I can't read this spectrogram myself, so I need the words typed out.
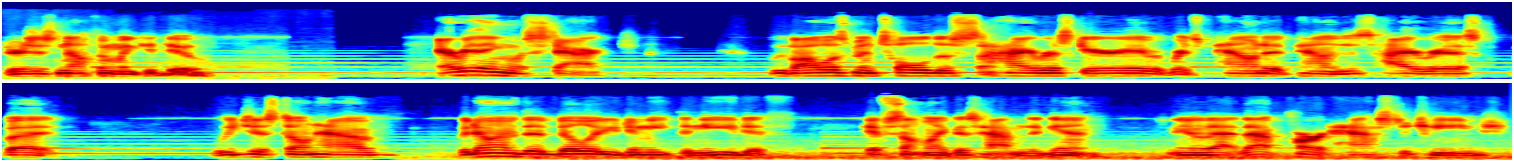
There's just nothing we could do. Everything was stacked. We've always been told this is a high risk area where it's pounded, pounded is high risk, but we just don't have we don't have the ability to meet the need if if something like this happens again. You know that that part has to change.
